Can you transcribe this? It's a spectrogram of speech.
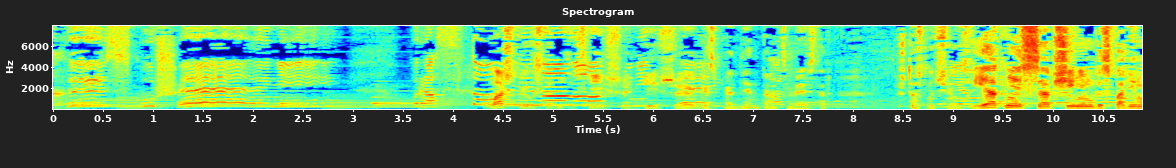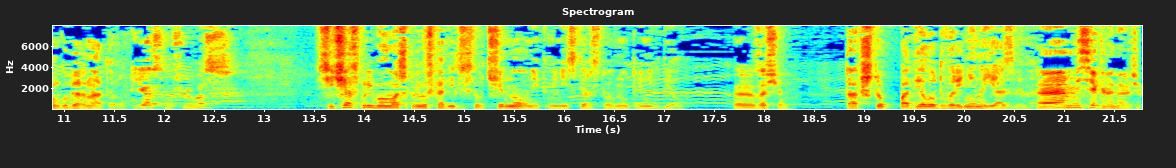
Страстных искушений простой Ваше превосходительство. Тише, тише, господин полицмейстер. Что случилось? Я, князь, с сообщением господину губернатору. Я слушаю вас. Сейчас прибыл ваше превосходительство чиновник Министерства внутренних дел. Э, зачем? Так что по делу дворянина Язвина. Э, месье Калинович,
